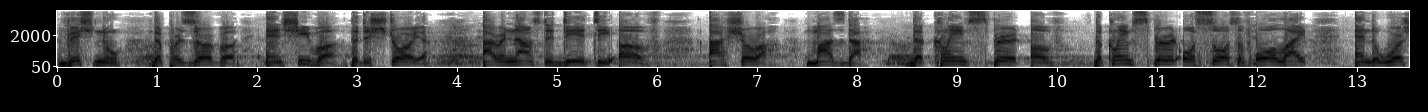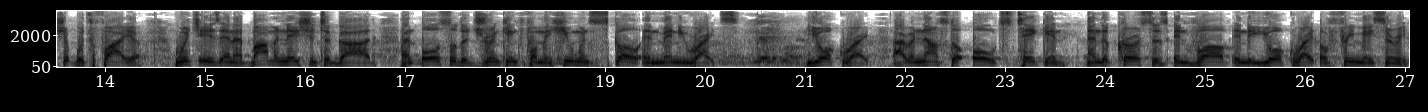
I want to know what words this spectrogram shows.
Vishnu, the preserver, and Shiva, the destroyer. I renounce the deity of Ahura, Mazda, the claimed spirit of the claimed spirit or source of all light, and the worship with fire, which is an abomination to God, and also the drinking from a human skull in many rites. York rite. I renounce the oaths taken and the curses involved in the York rite of Freemasonry,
